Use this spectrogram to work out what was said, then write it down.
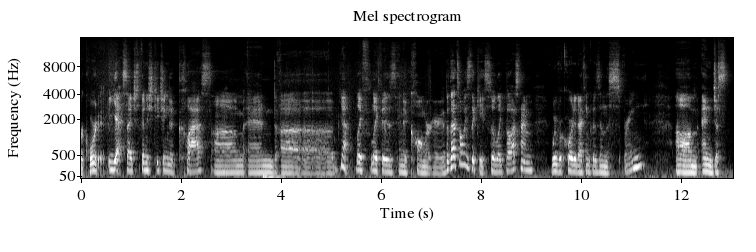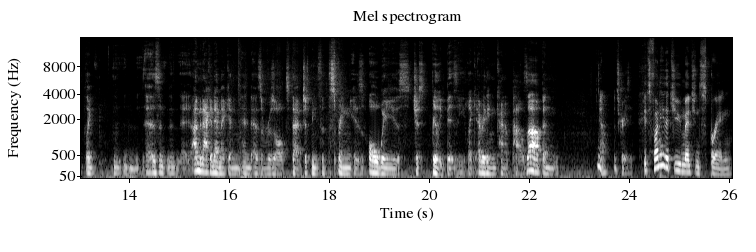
recorded. yes, I just finished teaching a class, um, and uh, yeah, life life is in a calmer area. But that's always the case. So like the last time we recorded, I think was in the spring, um, and just like as an, I'm an academic, and and as a result, that just means that the spring is always just really busy. Like everything kind of piles up, and you know, it's crazy. It's funny that you mentioned spring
